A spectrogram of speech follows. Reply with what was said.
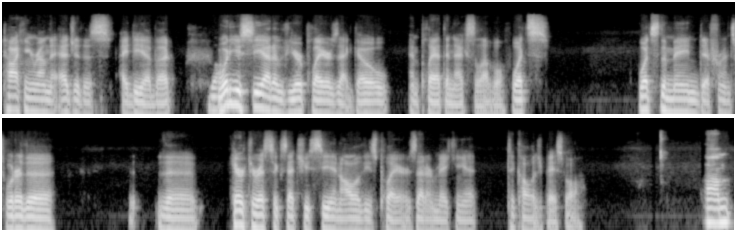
talking around the edge of this idea, but yeah. what do you see out of your players that go and play at the next level? What's, what's the main difference? What are the, the characteristics that you see in all of these players that are making it to college baseball? Um,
